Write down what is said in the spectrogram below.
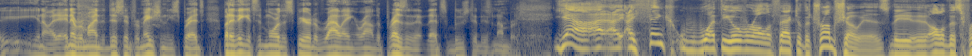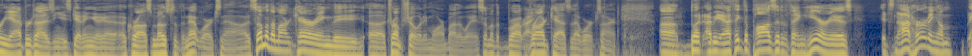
you know, I, I never mind the disinformation he spreads, but I think it's more the spirit of rallying around the president that's boosted his numbers. Yeah, I, I- I think what the overall effect of the Trump show is the uh, all of this free advertising he's getting uh, across most of the networks now. Some of them aren't carrying the uh, Trump show anymore, by the way. Some of the bro- Right. broadcast networks aren't. Uh, but I mean, I think the positive thing here is. It's not hurting them.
